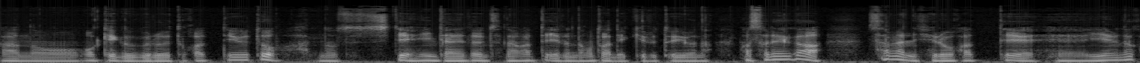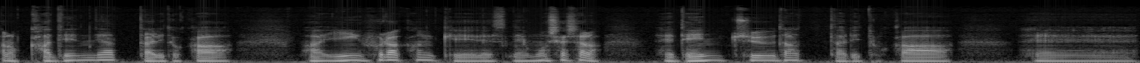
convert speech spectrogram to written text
あの OKGoogle とかっていうと反応してインターネットにつながっていろんなことができるというような、まあ、それがさらに広がって、えー、家の中の家電であったりとか、まあ、インフラ関係ですねもしかしたら、え、電柱だったりとか、え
